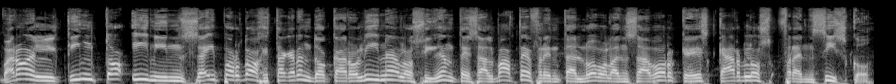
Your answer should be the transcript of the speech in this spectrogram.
Bueno, el quinto inning, 6 por 2, está ganando Carolina. Los siguientes al bate frente al nuevo lanzador que es Carlos Francisco.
